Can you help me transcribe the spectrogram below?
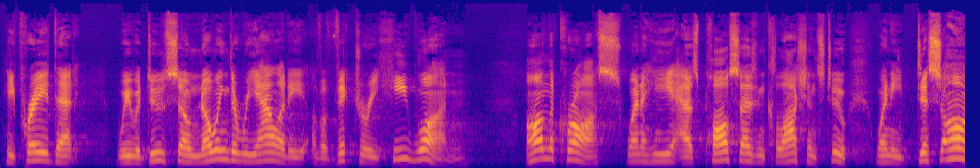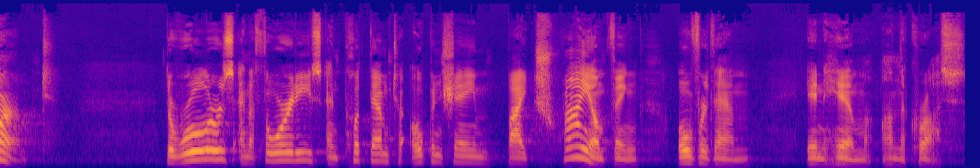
He prayed that we would do so knowing the reality of a victory he won on the cross when he, as Paul says in Colossians 2, when he disarmed the rulers and authorities and put them to open shame by triumphing over them in Him on the cross.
